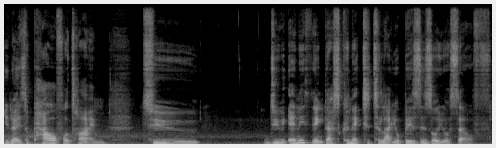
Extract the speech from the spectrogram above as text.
You know, it's a powerful time to do anything that's connected to like your business or yourself.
